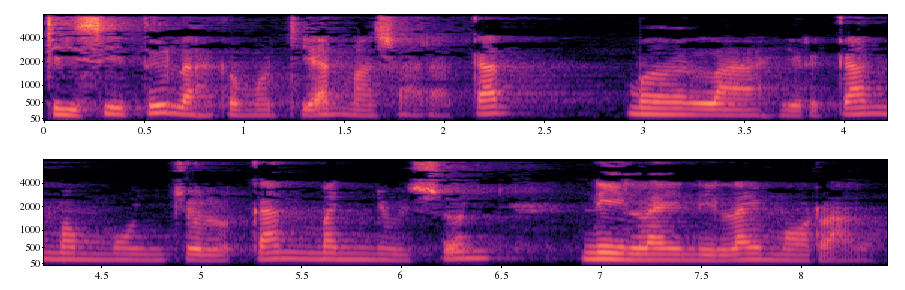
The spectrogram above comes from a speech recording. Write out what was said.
Di situlah kemudian masyarakat melahirkan, memunculkan, menyusun nilai-nilai moral.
